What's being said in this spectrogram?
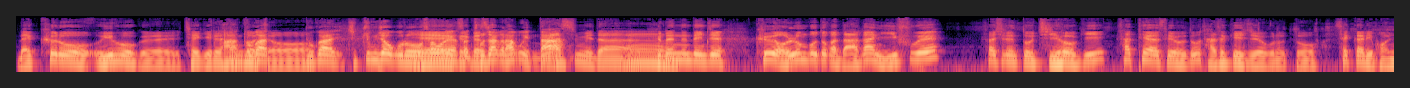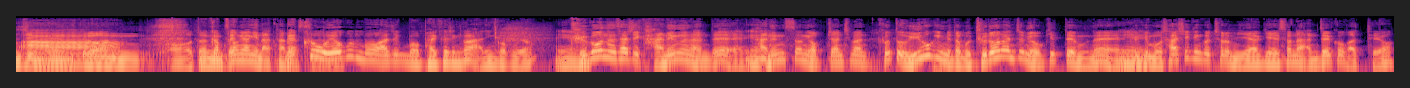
매크로 의혹을 제기를 아, 한 누가, 거죠. 누가 집중적으로 예, 서울에서 그러니까 조작을 하고 있다? 맞습니다. 음. 그랬는데 이제 그 언론 보도가 나간 이후에 사실은 또 지역이 사퇴하세요도 다섯 개 지역으로 또 색깔이 번지는 아. 그런 어, 떤 그러니까 성향이 나타났어요. 매크로 의혹은 뭐 아직 뭐 밝혀진 건 아닌 거고요. 예. 그거는 사실 가능은 한데 예. 가능성이 없지 않지만 그것도 의혹입니다. 뭐 드러난 점이 없기 때문에 예. 그게 뭐 사실인 것처럼 이야기해서는 안 될 것 같아요.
